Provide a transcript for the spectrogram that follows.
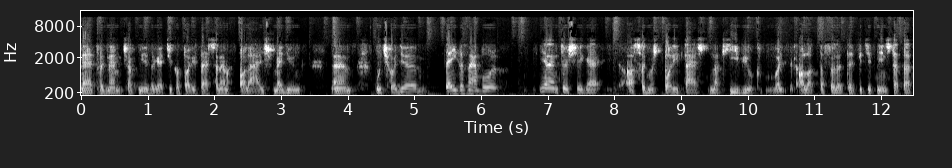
lehet, hogy nem csak nézegetjük a paritást, hanem alá is megyünk. Úgyhogy de igazából jelentősége az, hogy most paritásnak hívjuk, vagy alatta fölött egy picit nincs. Tehát a,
